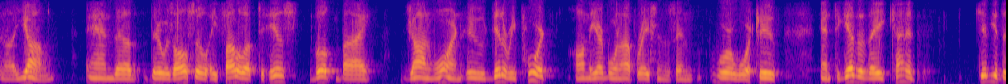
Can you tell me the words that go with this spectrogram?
uh, Young, and uh, there was also a follow up to his book by John Warren, who did a report on the airborne operations in World War II, and together they kind of give you the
